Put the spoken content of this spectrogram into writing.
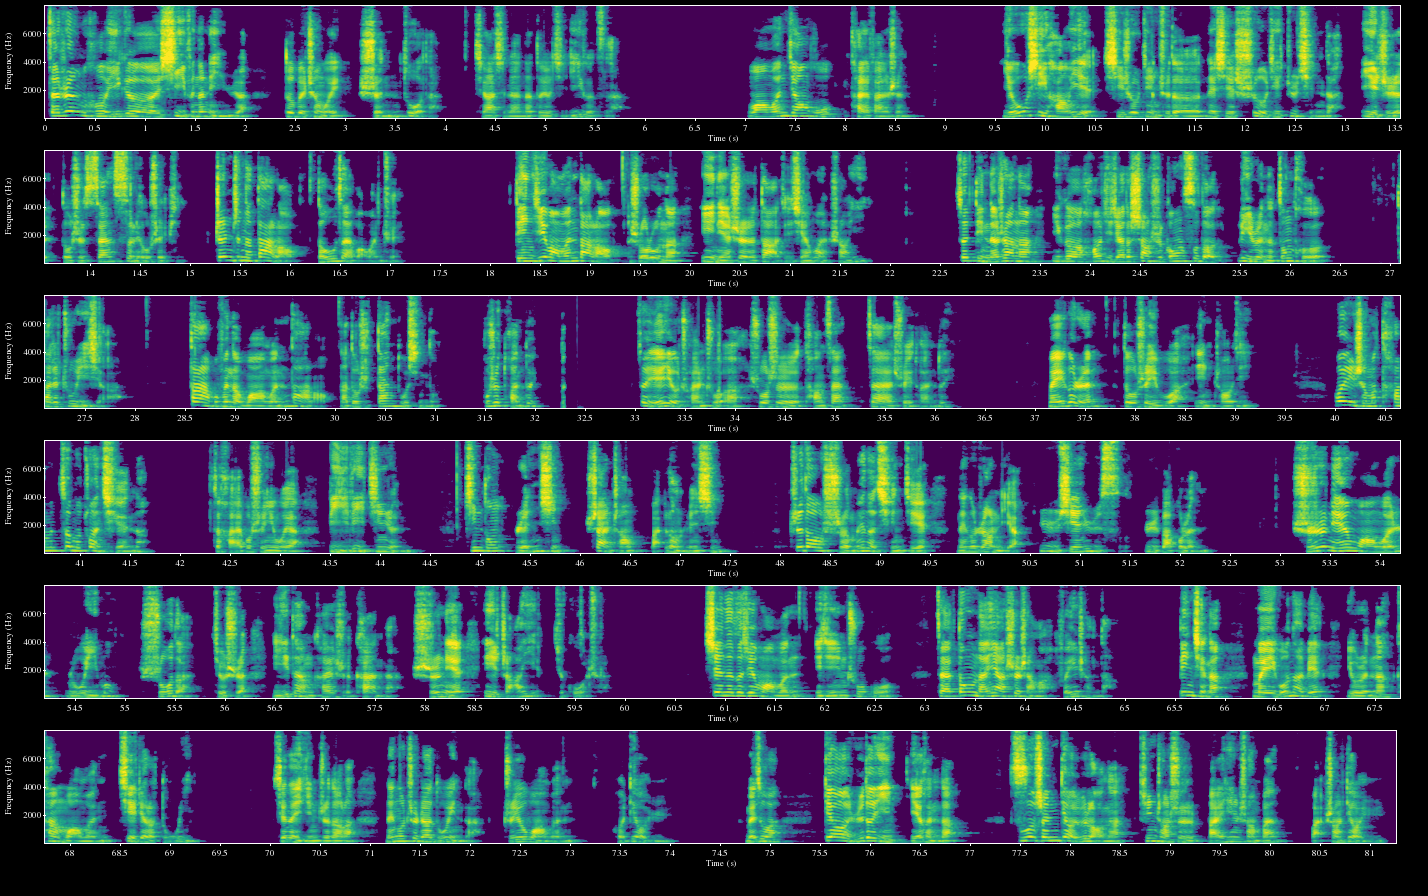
在任何一个细分的领域啊，都被称为神作的，加起来呢都有几亿个字啊。网文江湖太繁盛。游戏行业吸收进去的那些设计剧情的，一直都是三四流水平，真正的大佬都在网玩圈。顶级网文大佬收入呢，一年是大几千万上亿，这顶得上呢一个好几家的上市公司的利润的综合。大家注意一下啊，大部分的网文大佬那都是单独行动，不是团队。这也有传出啊，说是唐三在水团队，每个人都是一部啊印钞机。为什么他们这么赚钱呢？这还不是因为啊比例惊人，精通人性，擅长摆弄人心，知道什么样的情节能够让你啊欲仙欲死，欲罢不能。十年网文如一梦，说的就是一旦开始看呢，十年一眨眼就过去了。现在这些网文已经出国，在东南亚市场啊非常大，并且呢，美国那边有人呢看网文戒掉了毒瘾，现在已经知道了能够治疗毒瘾的只有网文和钓鱼。没错啊，钓鱼的瘾也很大，资深钓鱼佬呢经常是白天上班，晚上钓鱼。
